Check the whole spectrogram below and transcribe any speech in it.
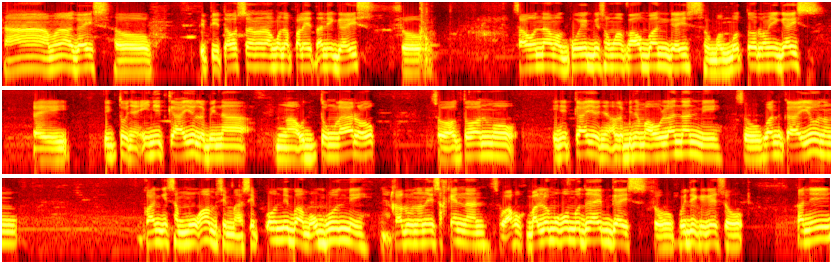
Ah, mo na guys. So, 50,000 na lang ako napalit ani guys. So, sa una magkuyog sa mga kauban guys. So, magmotor kami guys. Kay tigto niya init kayo labi na mga udtong larok. So, agtuan mo init kayo niya labi na maulanan mi. So, kan kayo ng kan sa muab si masipon ni ba maubhon mi. Karon na ni sakyanan. So ako balo mo ko mo drive guys. So pwede ka guys. So kani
